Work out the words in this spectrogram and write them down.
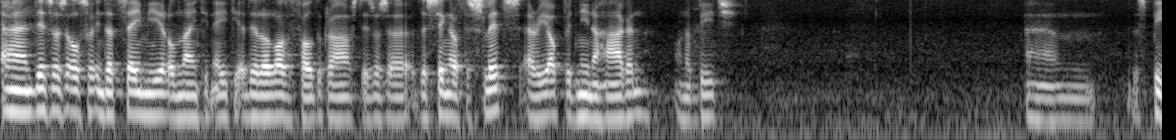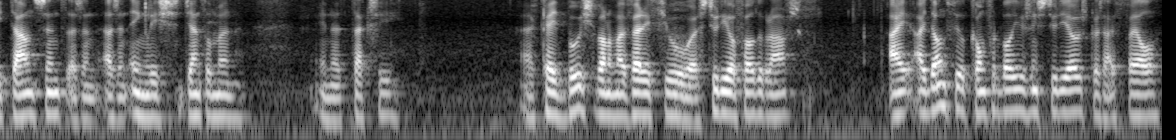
and this was also in that same year, of 1980. I did a lot of photographs. This was uh, the singer of the Slits, Ari Up with Nina Hagen on a beach. Um, there's Pete Townshend as an, as an English gentleman in a taxi. Uh, Kate Bush, one of my very few uh, studio photographs. I, I don't feel comfortable using studios because I feel,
